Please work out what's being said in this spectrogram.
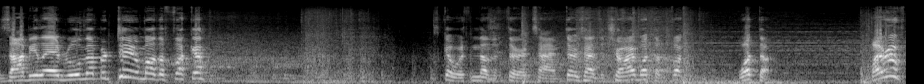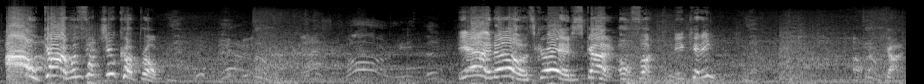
Zombieland rule number two, motherfucker! Let's go with another third time. Third time's a charm. What the fuck? What the? My roof! Oh, God! Where the fuck you come from? Yeah, I know! It's great! I just got it! Oh, fuck! Are you kidding? Oh, God.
